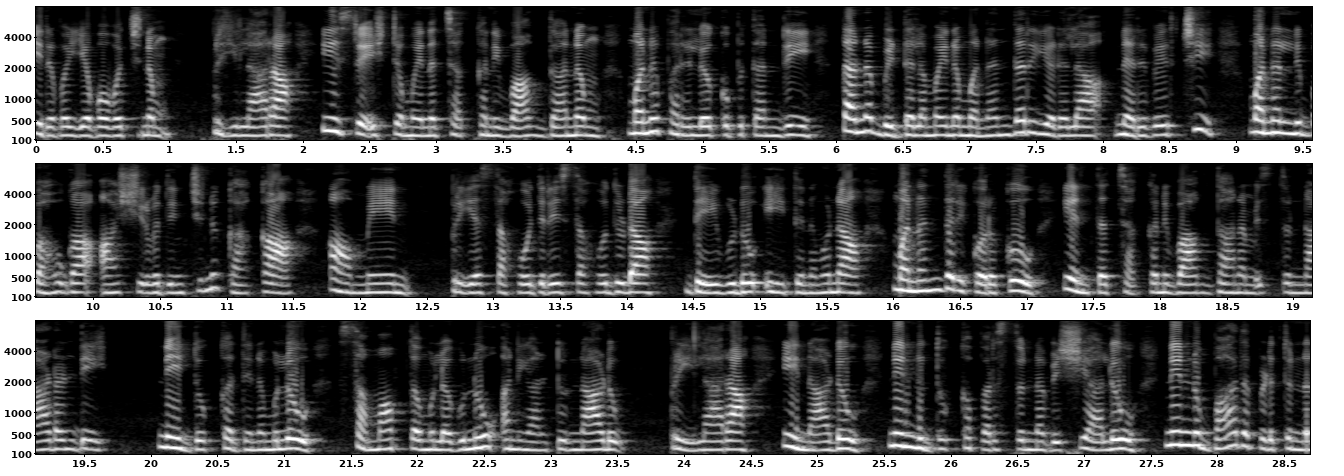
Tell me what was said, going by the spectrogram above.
ఇరవయవ వచనం. ప్రియులారా ఈ శ్రేష్టమైన చక్కని వాగ్దానం మన పరిలోకపు తండ్రి తన బిడ్డలమైన మనందరి ఎడల నెరవేర్చి మనల్ని బహుగా ఆశీర్వదించును కాక ఆమెన్. ప్రియ సహోదరి సహోదుడా దేవుడు ఈ దినమున మనందరి కొరకు ఎంత చక్కని వాగ్దానం ఇస్తున్నాడండి. నీ దుఃఖ దినములు సమాప్తములగును అని అంటున్నాడు. ప్రియులారా ఈనాడు నిన్ను దుఃఖపరుస్తున్న విషయాలు నిన్ను బాధ పెడుతున్న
